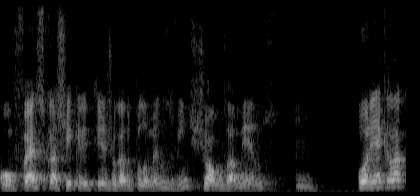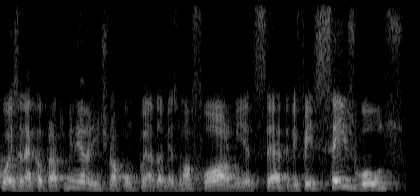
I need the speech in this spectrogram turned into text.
confesso que achei que ele tinha jogado pelo menos 20 jogos a menos. Hum. Porém, aquela coisa, né? Campeonato Mineiro a gente não acompanha da mesma forma e etc. Ele fez seis gols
